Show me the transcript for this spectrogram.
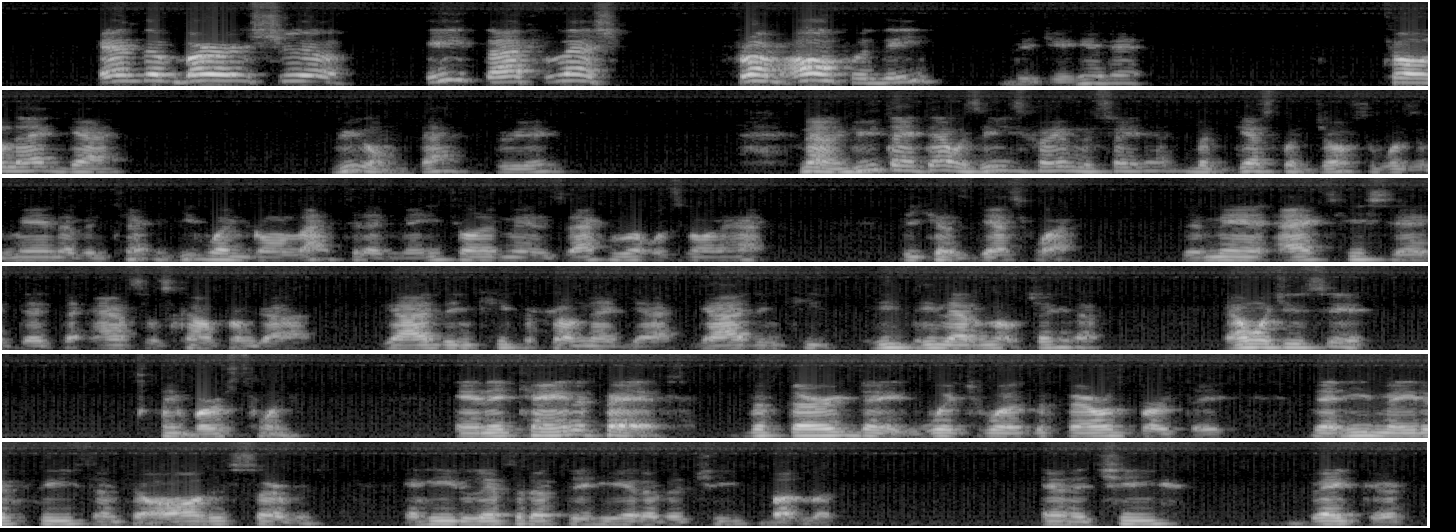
and the birds shall eat thy flesh from off of thee. Did you hear that? Told that guy, You're going to die three days. Now, do you think that was easy for him to say that? But guess what? Joseph was a man of integrity. He wasn't going to lie to that man. He told that man exactly what was going to happen. Because guess what? The man he said that the answers come from God. God didn't keep it from that guy. God didn't keep, he, he let him know. Check it out. I want you to see it in verse 20. And it came to pass the third day, which was the Pharaoh's birthday, that he made a feast unto all his servants. And he lifted up the head of the chief butler and the chief baker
